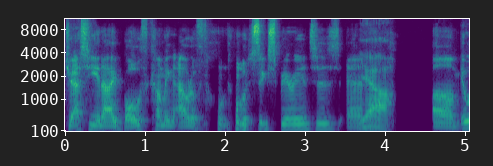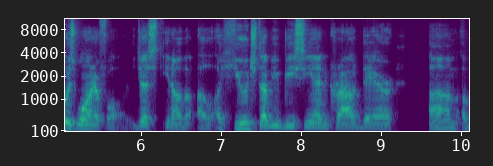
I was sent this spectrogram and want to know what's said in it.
Jesse and I both coming out of those experiences, and yeah, um, it was wonderful. Just you know, the, a, a, huge WBCN crowd there. Um, a,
